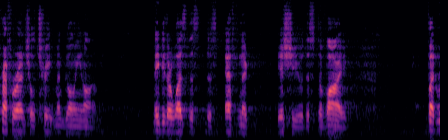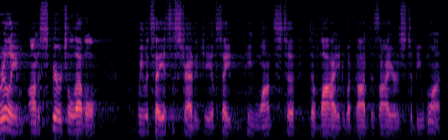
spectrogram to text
preferential treatment going on. Maybe there was this, this ethnic issue, this divide. But really, on a spiritual level, we would say it's a strategy of Satan. He wants to divide what God desires to be one.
